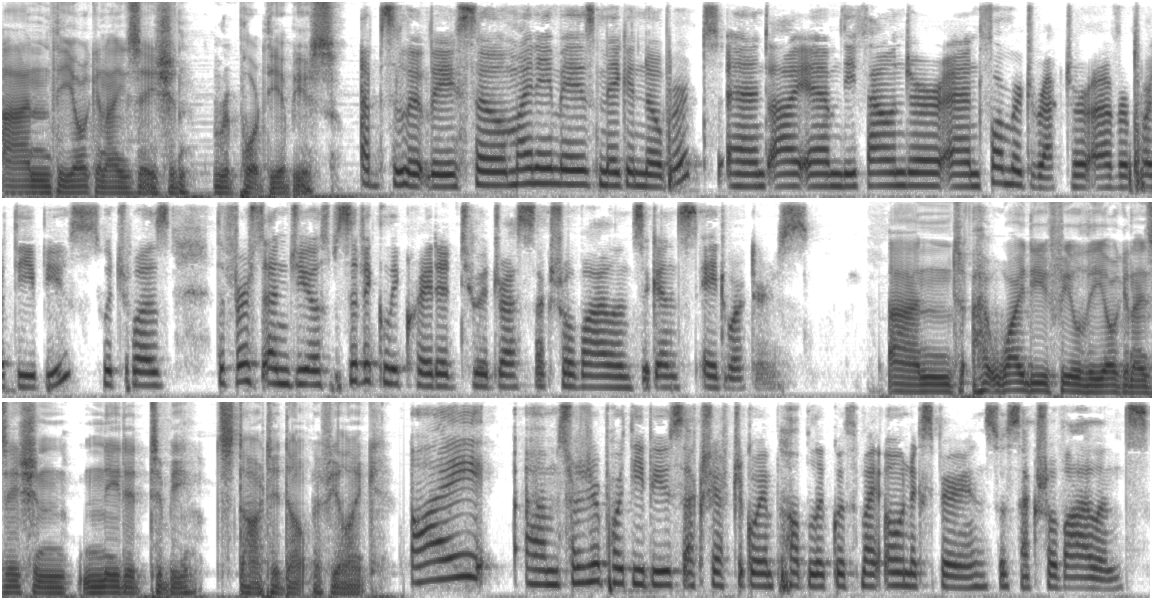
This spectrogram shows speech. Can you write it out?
and the organisation Report the Abuse? Absolutely. So, my name is Megan Nobert, and I am the founder and former director of Report the Abuse, which was the first NGO specifically created to address sexual violence against aid workers. And how, why do you feel the organisation needed to be started up, if you like? I um, started to report the abuse actually after going public with my own experience with sexual violence.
